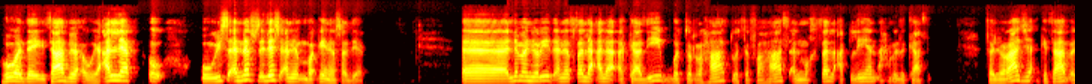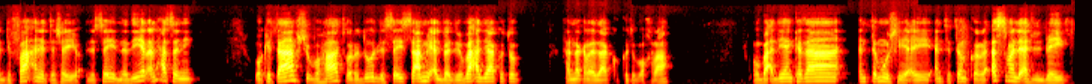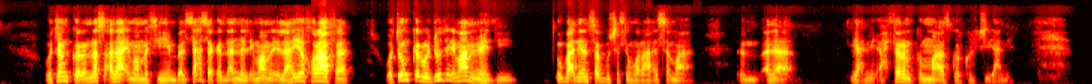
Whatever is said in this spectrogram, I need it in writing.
هو دا يتابع ويعلق ويسأل نفسه ليش أنا مبقيني صديق. آه لمن يريد أن يطلع على أكاذيب وترهات وتفاهات المختل عقليا أحمد الكاتب. فليراجع كتاب الدفاع عن التشيع للسيد نذير الحسني وكتاب شبهات وردود للسيد سامي البدري. وبعد يا كتب خلينا نقرأ ذاك كتب أخرى. وبعدين كذا أنت مو شيعي أنت تنكر العصمة لأهل البيت وتنكر النص على إمامتهم بل تعتقد أن الإمامة الإلهية خرافة وتنكر وجود الإمام المهدي. وبعدين سب وشتم وراها. هسه ما أنا يعني أحترمكم ما أذكر كل شيء يعني.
